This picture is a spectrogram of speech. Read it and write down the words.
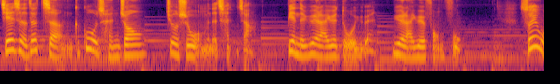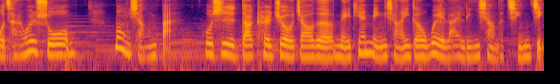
接着，这整个过程中就是我们的成长，变得越来越多元、越来越丰富。所以我才会说。梦想版，或是 Doctor Joe 教的每天冥想一个未来理想的情景，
